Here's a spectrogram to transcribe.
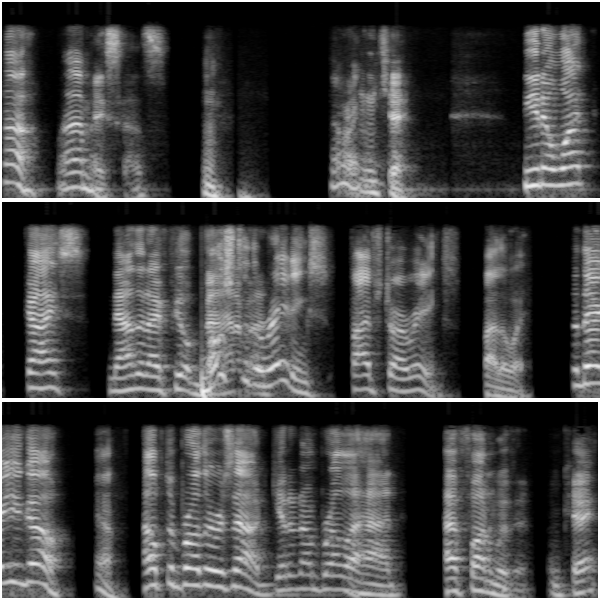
Oh, that makes sense. Hmm. All right. Okay. You know what, guys? Now that I feel most of the ratings, five star ratings, by the way. So there you go. Yeah. Help the brothers out. Get an umbrella hat. Have fun with it. Okay.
